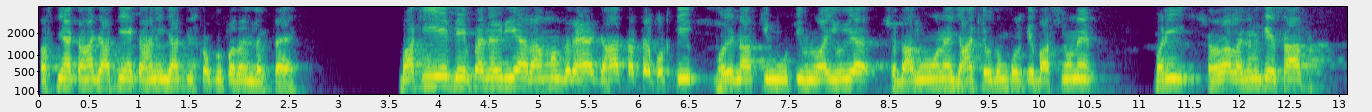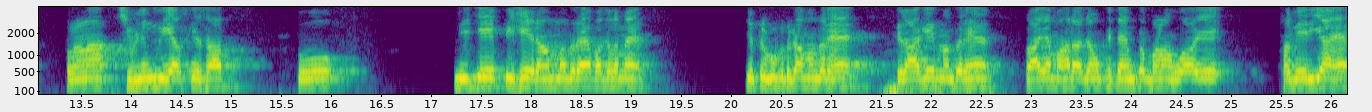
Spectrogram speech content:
अस्थियाँ कहाँ जाती हैं, कहाँ नहीं जाती, उसका कोई पता नहीं लगता है। बाकी ये देवका नगरी है राम मंदिर है, जहाँ सत्तर फुट की भोलेनाथ की मूर्ति बनवाई हुई है, श्रद्धालुओं ने, जहाँ के उधमपुर के वासियों ने बड़ी श्रद्धा लगन के साथ, पुराना शिवलिंग भी है उसके साथ। तो नीचे पीछे राम मंदिर है, बगल में चित्रगुप्त का मंदिर है, फिर आगे मंदिर है। राजा महाराजाओं के टाइम का बना हुआ ये सब एरिया है।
